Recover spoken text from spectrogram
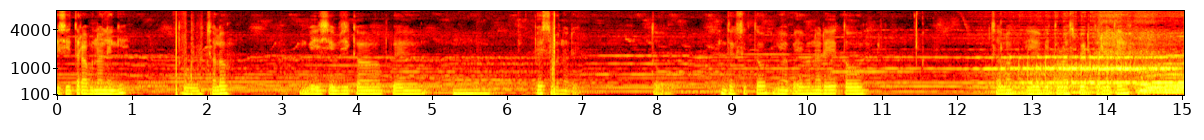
इसी तरह बना लेंगे। तो चलो, अभी शिव जी का पे पेस बना रहे। तो देख सकते हो, यहाँ पे बना रहे। तो चलो, ये भी थोड़ा स्पीड कर लेते हैं।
